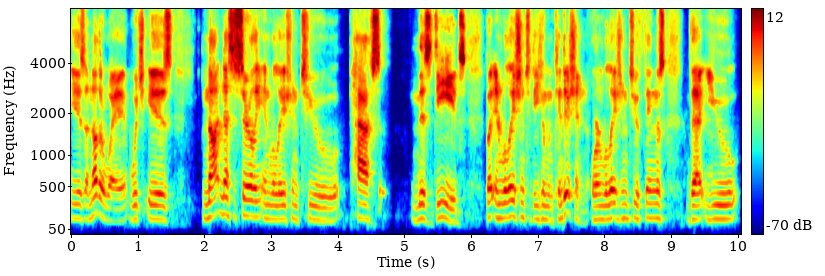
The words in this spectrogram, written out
is another way, which is not necessarily in relation to past misdeeds, but in relation to the human condition or in relation to things that you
